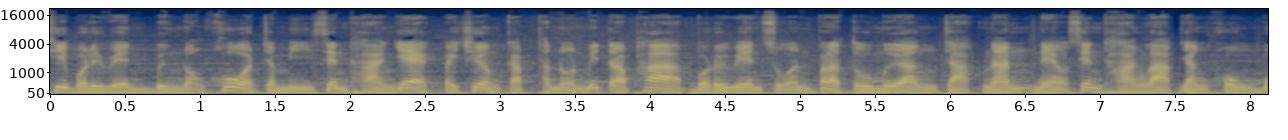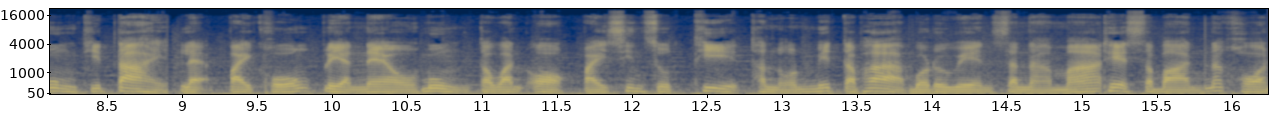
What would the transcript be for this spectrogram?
ที่บริเวณบึงหนองโคตจะมีเส้นทางแยกไปเชื่อมกับถนนมิตรภาพบริเวณสวนประตูเมือง จากนั้นแนวเส้นทางหลักยังคงมุ่งทิศใต้ และไปโค้งเปลี่ยนแนวมุ่งตะวันออกไปสิ้นสุดที่ถนนมิตรภาพบริเวณสนามม้าเทศบาลนคร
